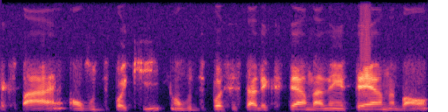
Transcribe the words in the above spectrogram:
experts, on vous dit pas qui, on vous dit pas si c'est à l'externe, à l'interne, bon.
